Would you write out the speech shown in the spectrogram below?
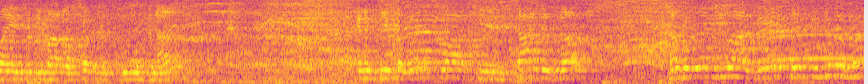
playing for Novato Charter School tonight. Gonna see if the red squad can tie this up. Number one, Eli Bear takes it to the hoop.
